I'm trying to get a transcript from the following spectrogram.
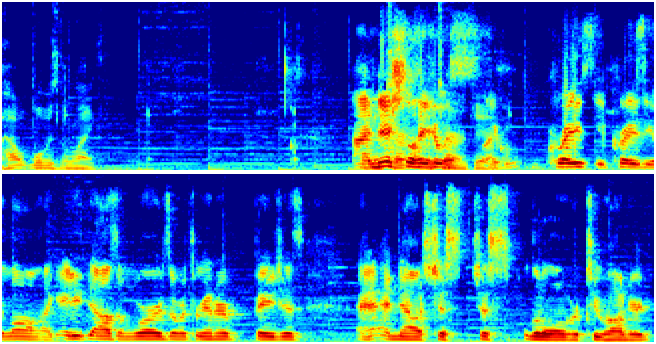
how what was the length? initially, it was like crazy, crazy long, like eighty thousand words, over three hundred pages, and, and, now it's just just a little over two hundred.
